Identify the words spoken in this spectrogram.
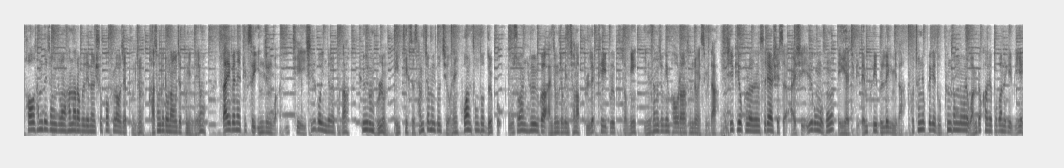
파워 3대장 중 하나라 불리는 슈퍼플라워 제품 중 가성비로 나온 제품인데요. 사이베네틱스 인증과 ETA 실버 인증을 받아 효율은 물론 ATX 3.1도 지원 해 호환성도 넓고 우수한 효율과 안정적인 전압 블랙 케이블 구성이 인상적인 파워라 선정했습니다. CPU 컬러는 3RCS RC1050 ARGB 램프리 블랙입니다. 9600의 높은 성능을 완벽하게 뽑아내기 위해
